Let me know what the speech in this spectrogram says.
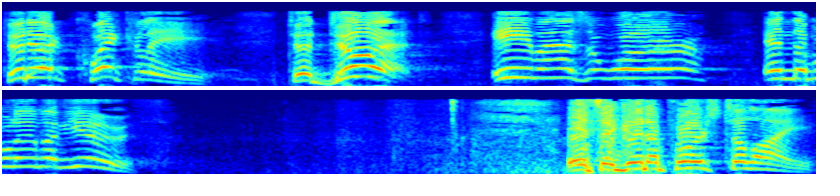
to do it quickly, to do it, even as it were, in the bloom of youth. It's a good approach to life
